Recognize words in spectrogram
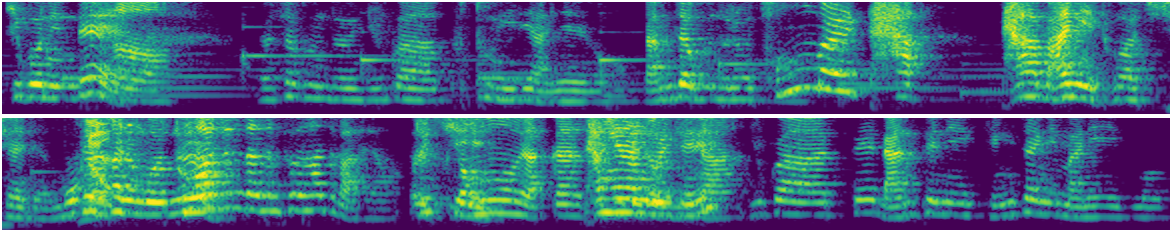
기본인데 어. 여자분들 육아 보통 일이 아니에요. 남자분들은 정말 다 다 많이 도와주셔야 돼요. 목욕하는 거는 도와준다는 표현 하지 마세요. 그렇지. 너무 약간 당연한 거지. 육아 때 남편이 굉장히 많이 뭐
